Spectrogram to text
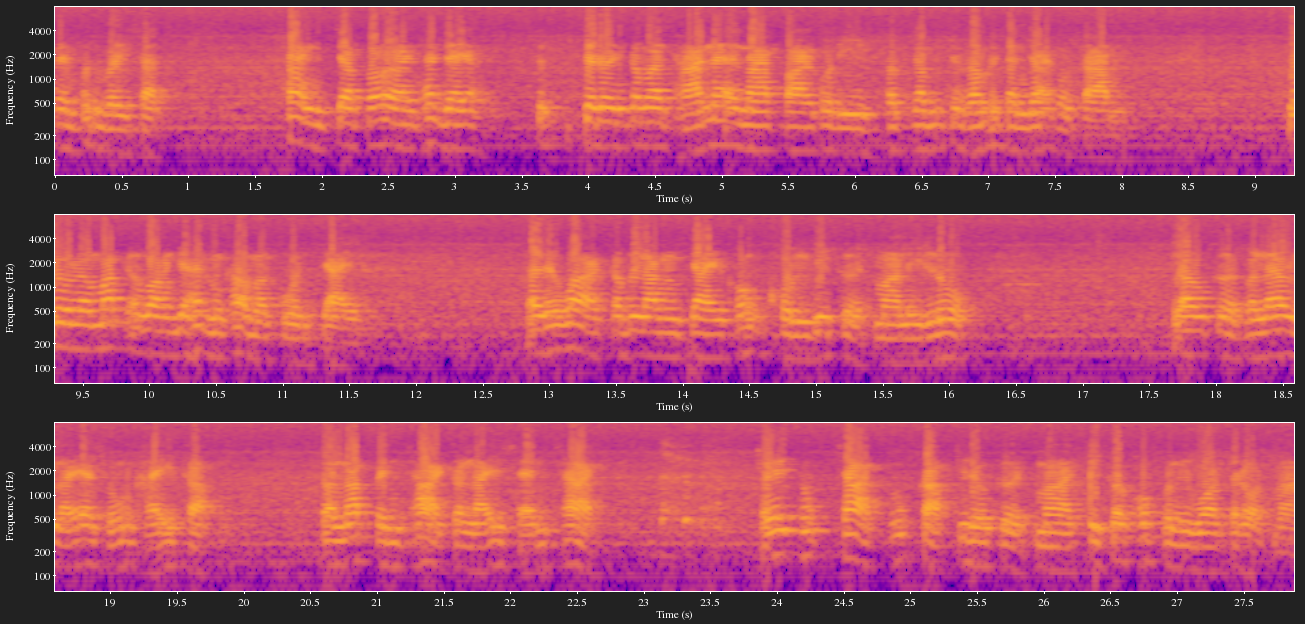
ท่านพุทธบริษัทท่านจะเพราะอะไรท่านจะเจริญกรรมฐานในอนาปานก็ดีสัมผัสสัมปชัญญะก็ตามเพื่อระมัดระวังอย่าให้มันเข้ามากวนใจแต่ว่ากำลังใจของคนที่เกิดมาในโลก เราเกิดมาแล้วหลายสงไขยกับถ้านับเป็นชาติก็หลายแสนชาติเฮ้ยทุกชาติทุกกับที่เราเกิดมาจิตก็ครบกนิวรตลอดมา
